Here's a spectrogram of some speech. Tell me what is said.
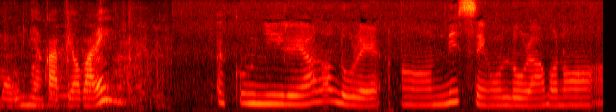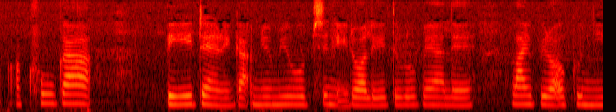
မော်ဦးမြန်ကပြောပါတယ်အကူညီတွေကတော့လိုတယ်အော်နှစ်စဉ်ကိုလိုတာပေါ့နော်အခုက ဘေးဒဏ်တွေကအမျိုးမျိုးဖြစ်နေတော့လေသူတို့ဘက်ကလည်းလိုက်ပြီးတော့အကူညီ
